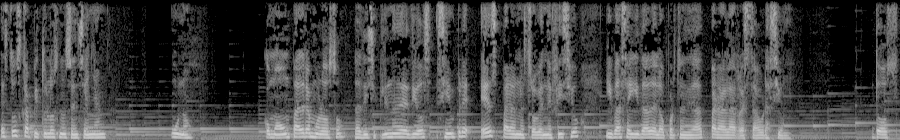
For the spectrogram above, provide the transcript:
Estos capítulos nos enseñan 1. Como un Padre amoroso, la disciplina de Dios siempre es para nuestro beneficio y va seguida de la oportunidad para la restauración. 2.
